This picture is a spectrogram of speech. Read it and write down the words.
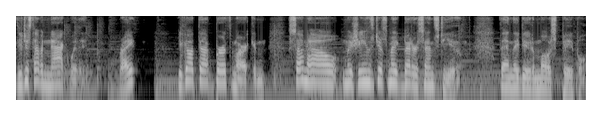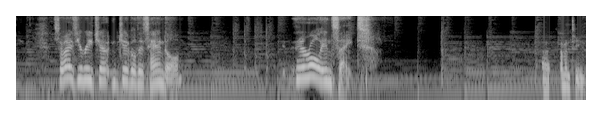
You just have a knack with it, right? You got that birthmark, and somehow machines just make better sense to you than they do to most people. So as you reach out and jiggle this handle, roll insight. Uh, 17.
